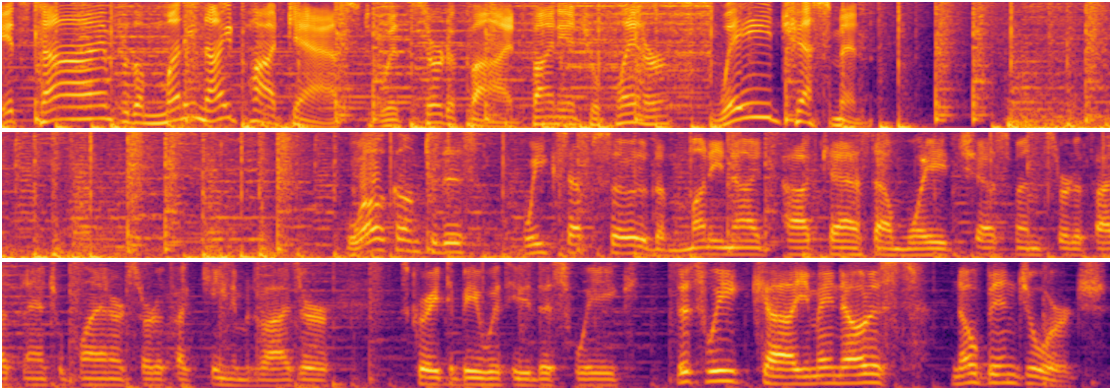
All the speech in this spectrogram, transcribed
It's time for the Money Night Podcast with certified financial planner Wade Chessman. Welcome to this week's episode of the Money Night Podcast. I'm Wade Chessman, certified financial planner, certified kingdom advisor. It's great to be with you this week. This week, uh, you may notice no Ben George,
